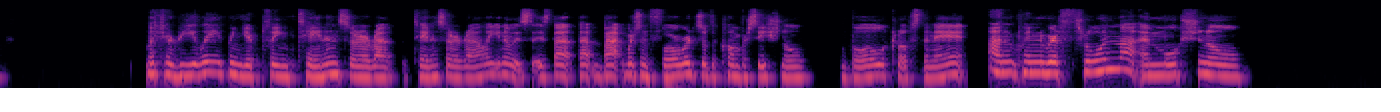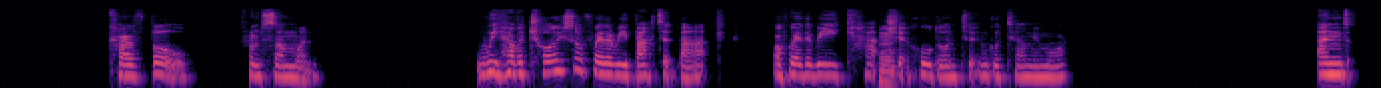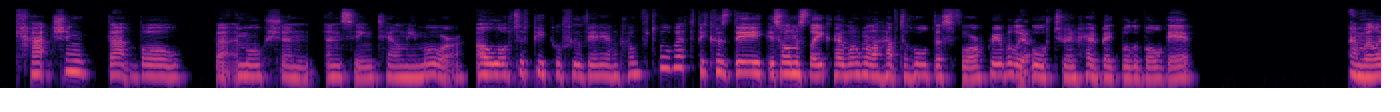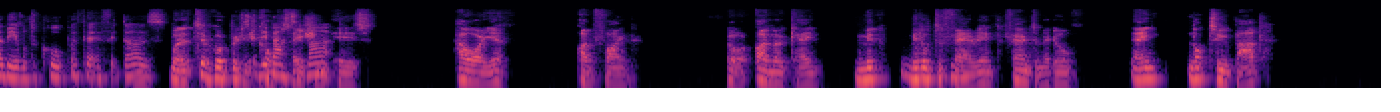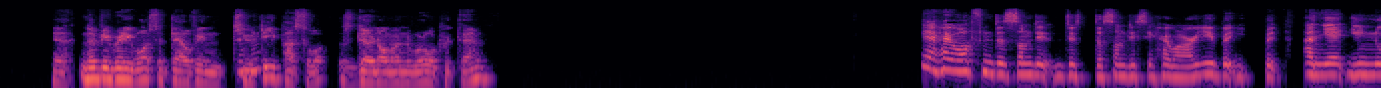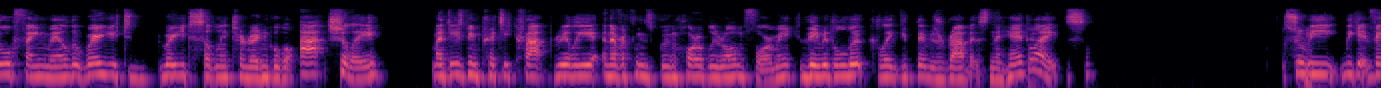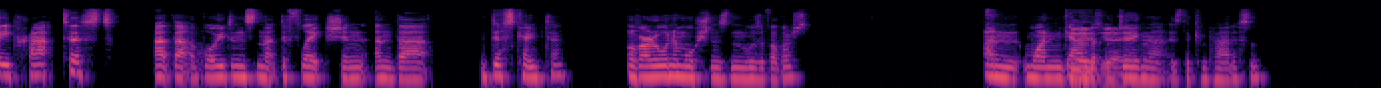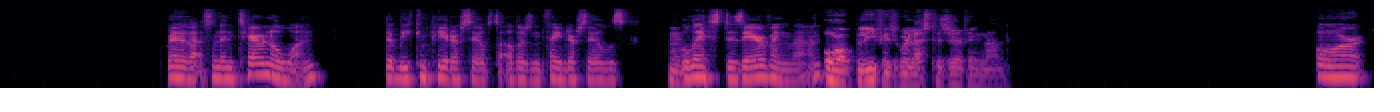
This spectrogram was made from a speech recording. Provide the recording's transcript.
like a relay when you're playing tennis or a ra- tennis or a rally. You know, it's is that that backwards and mm. forwards of the conversational ball across the net. And when we're throwing that emotional curveball from someone, we have a choice of whether we bat it back or whether we catch mm. it, hold on to it, and go tell me more. And catching that ball, that emotion, and saying, Tell me more, a lot of people feel very uncomfortable with because they it's almost like how long will I have to hold this for? Where will it yeah. go to and how big will the ball get? And will I be able to cope with it if it mm. does? Well, a typical British so conversation is How are you? I'm fine. Or I'm okay. Mid middle to fair in, fair into middle. Ain't not too bad. Yeah, nobody really wants to delve in too mm-hmm. deep as to what's going on in the world with them. Yeah, how often does somebody does, does somebody say how are you? But but and yet you know fine well that where you to where you to suddenly turn around and go, well, actually, my day's been pretty crap, really, and everything's going horribly wrong for me. They would look like there was rabbits in the headlights. Yeah. So mm-hmm. we we get very practiced at that avoidance and that deflection and that discounting of our own emotions and those of others. And one gambit yeah, of doing yeah. that is the comparison. Whether that's an internal one that we compare ourselves to others and find ourselves hmm. less deserving than. Or our belief is we're less deserving than. Or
